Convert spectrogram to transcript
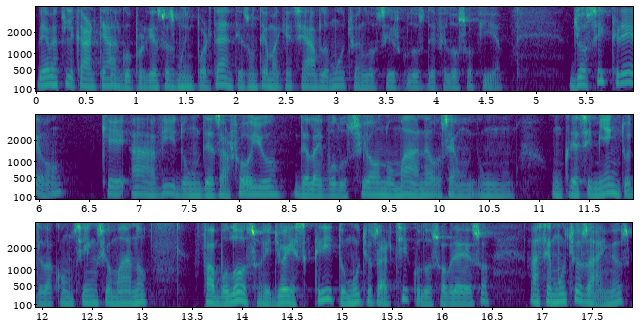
déjame explicarte algo porque eso es muy importante, es un tema que se habla mucho en los círculos de filosofía. Yo sí creo que ha habido un desarrollo de la evolución humana, o sea, un, un crecimiento de la conciencia humana fabuloso. Y yo he escrito muchos artículos sobre eso hace muchos años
